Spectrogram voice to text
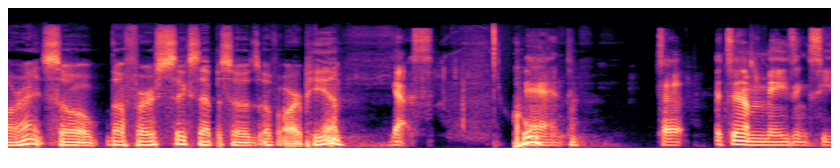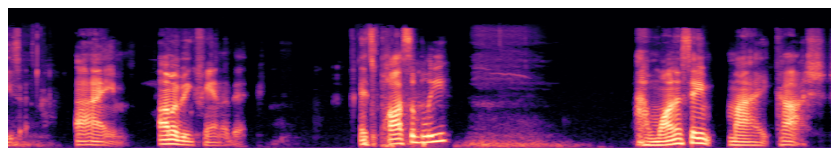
All right. So the first six episodes of RPM. Yes. Cool. And it's a it's an amazing season. I'm I'm a big fan of it. It's possibly I want to say my gosh,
